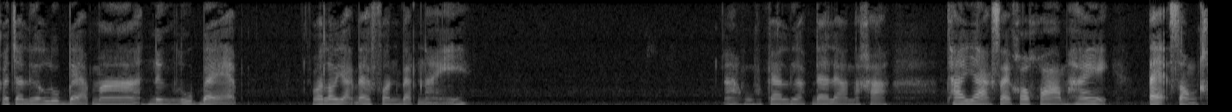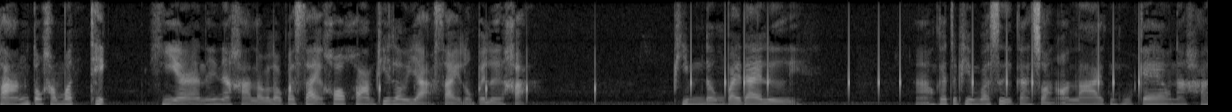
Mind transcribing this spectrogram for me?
ก็จะเลือกรูปแบบมาหนึ่งรูปแบบ ว่าเราอยากได้ฟอนต์แบบไหนอ่าคุณครูก็เลือกได้แล้วนะคะถ้าอยากใส่ข้อความให้ แตะสองครั้งตรงคำว่า text here นี่นะคะ แล้วเราก็ใส่ข้อความที่เราอยากใส่ลงไปเลยค่ะ พิมพ์ลงไปได้เลยอ่าก็จะพิมพ์ว่าสื่อการสอนออนไลน์คุณครูแก้วนะคะ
